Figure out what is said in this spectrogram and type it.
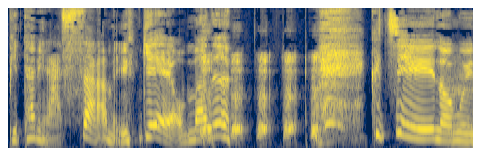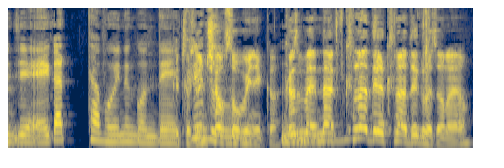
비타민 아싸, 막 이렇게 엄마는 그치 너무 이제 애 같아 보이는 건데. 그쵸. 눈치 없어 보이니까. 그래서 맨날 큰아들, 큰아들 그러잖아요.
